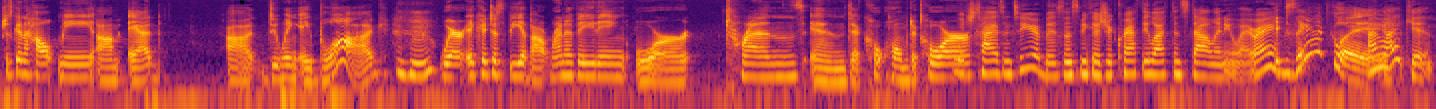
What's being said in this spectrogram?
She's going to help me um, add. Uh, doing a blog where it could just be about renovating or trends in home decor. Which ties into your business because you're crafty life and style anyway, right? exactly. I like it.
